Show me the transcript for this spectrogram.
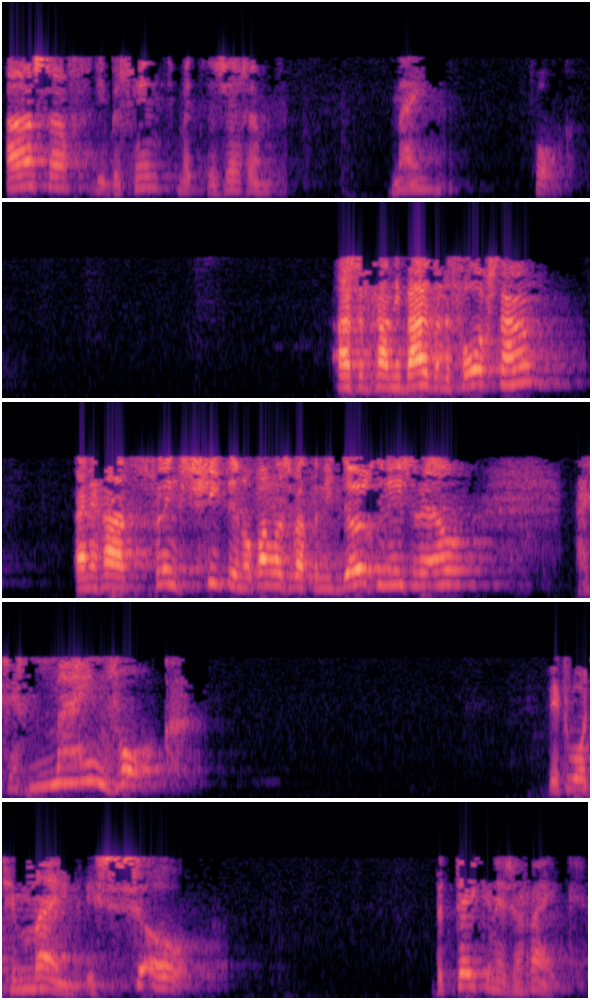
Asaf die begint met te zeggen, mijn volk. Asaf gaat niet buiten aan de volk staan. En hij gaat flink schieten op alles wat er niet deugt in Israël. Hij zegt, mijn volk. Dit woordje mijn is zo betekenisrijk.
